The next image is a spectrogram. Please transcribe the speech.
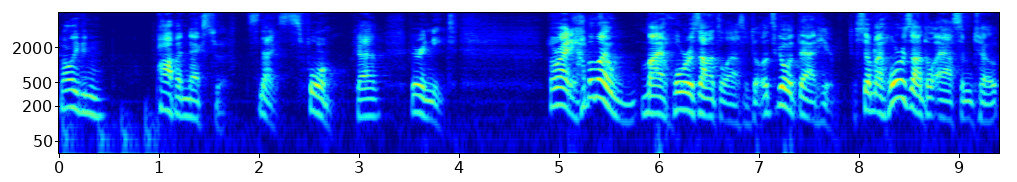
And I'll even pop it next to it. It's nice. It's formal, okay? Very neat. All righty, how about my, my horizontal asymptote? Let's go with that here. So my horizontal asymptote,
